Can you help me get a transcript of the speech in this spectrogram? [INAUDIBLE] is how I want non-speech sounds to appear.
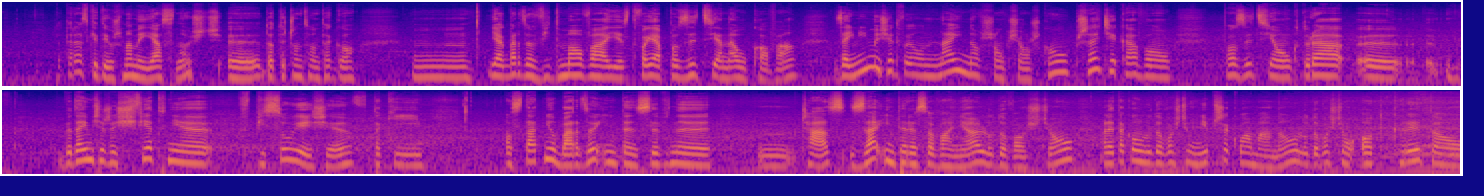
To teraz, kiedy już mamy jasność y, dotyczącą tego, jak bardzo widmowa jest Twoja pozycja naukowa. Zajmijmy się Twoją najnowszą książką, przeciekawą pozycją, która y, y, wydaje mi się, że świetnie wpisuje się w taki ostatnio bardzo intensywny mm, czas zainteresowania ludowością, ale taką ludowością nieprzekłamaną, ludowością odkrytą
